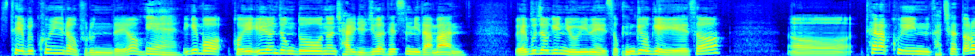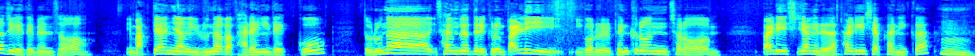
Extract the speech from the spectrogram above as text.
stable coin이라고 부르는데요. 예. 이게 뭐 거의 1년 정도는 잘 유지가 됐습니다만 외부적인 요인에 의해서 공격에 의해서 어 테라코인 가치가 떨어지게 되면서 이 막대한 양의 루나가 발행이 됐고 또 루나 사용자들이 그럼 빨리 이거를 bank run처럼 빨리 시장에 내다 팔리기 시작하니까 음.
